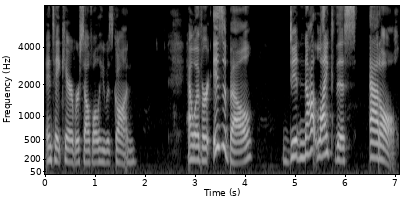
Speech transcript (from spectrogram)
and take care of herself while he was gone. However, Isabel did not like this at all.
